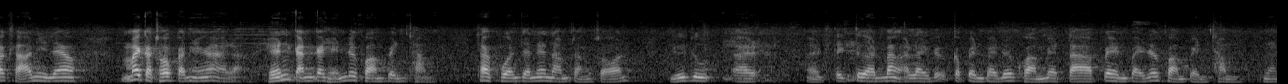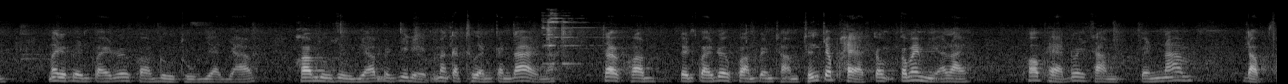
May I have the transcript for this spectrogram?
รักษานี่แล้ว ไม่กระทบกันง่ายๆล่ะ เห็นกันก็เห็นด้วยความเป็นธรรมถ้าควรจะแนะนำสั่งสอน หรือดู เอ่อเตือนบ้างอะไรก็เป็นไปด้วยความเมตตาเป็นไปด้วยความเป็นธรรมนั้นไม่ได้เป็นไปด้วยความดูถูกเหยียดหยามความดูถูกหยียดเป็นกิเลสมันกระเทือนกันได้นะถ้าความเป็นไปด้วยความเป็นธรรมถึงจะแผดก็ก็ไม่มีอะไร เพราะแผดด้วยธรรมเป็นน้ำดับไฟ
